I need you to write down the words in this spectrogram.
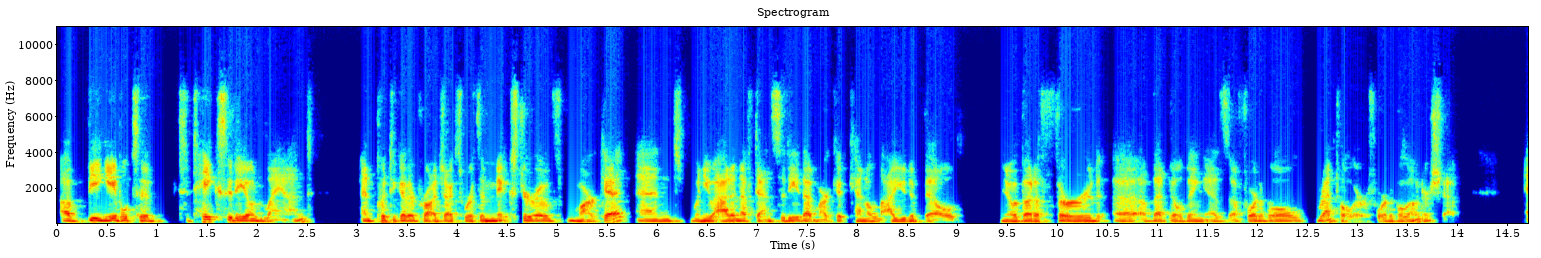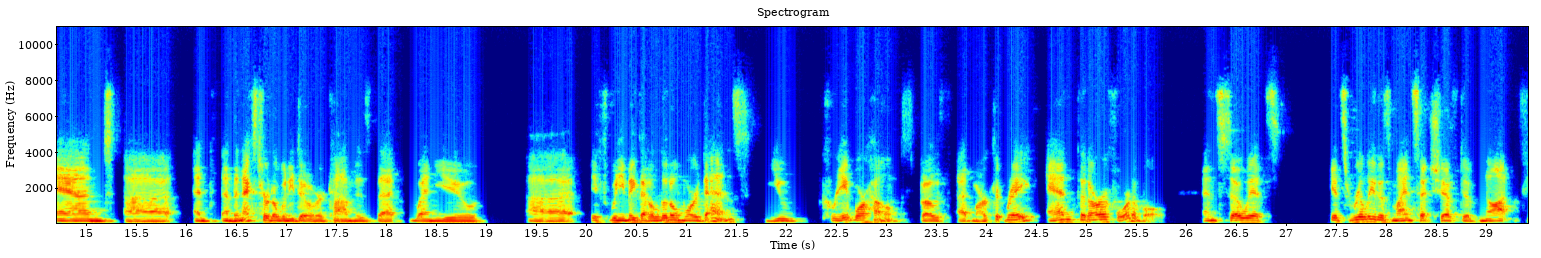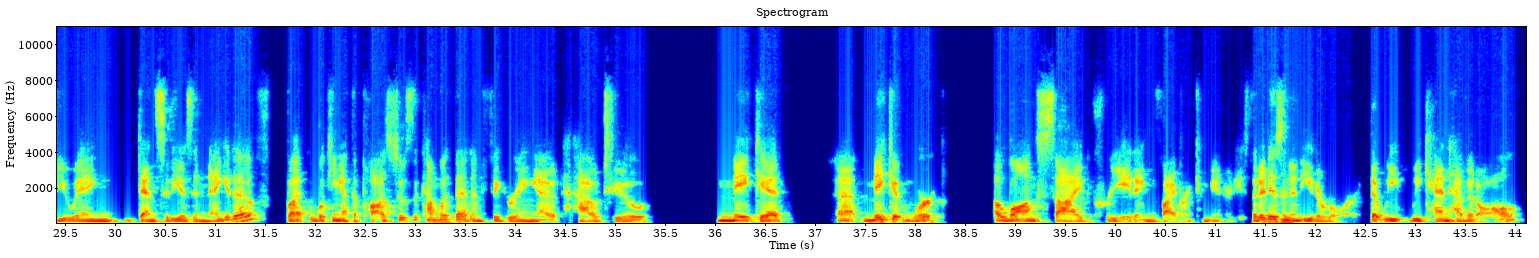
of being able to to take city owned land and put together projects where it's a mixture of market and when you add enough density that market can allow you to build you know about a third uh, of that building as affordable rental or affordable ownership. And uh, and and the next hurdle we need to overcome is that when you uh, if when you make that a little more dense you create more homes both at market rate and that are affordable and so it's it's really this mindset shift of not viewing density as a negative, but looking at the positives that come with it and figuring out how to make it uh, make it work alongside creating vibrant communities that it isn't an either or that we we can have it all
